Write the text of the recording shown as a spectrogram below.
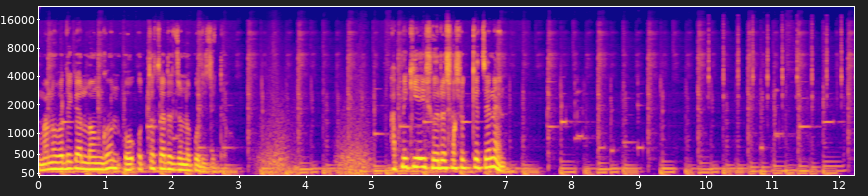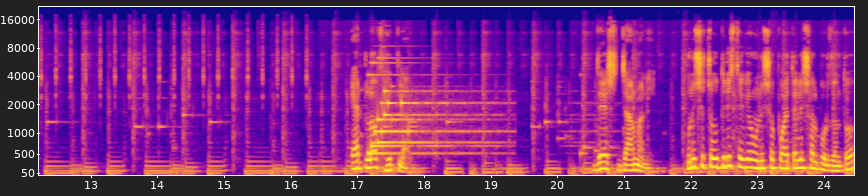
মানবাধিকার লঙ্ঘন ও অত্যাচারের জন্য পরিচিত। আপনি কি এই স্বৈরশাসককে চেনেন? Adolf Hitler. দেশ জার্মানি। উনিশশো চৌত্রিশ থেকে উনিশশো পঁয়তাল্লিশ সাল পর্যন্ত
